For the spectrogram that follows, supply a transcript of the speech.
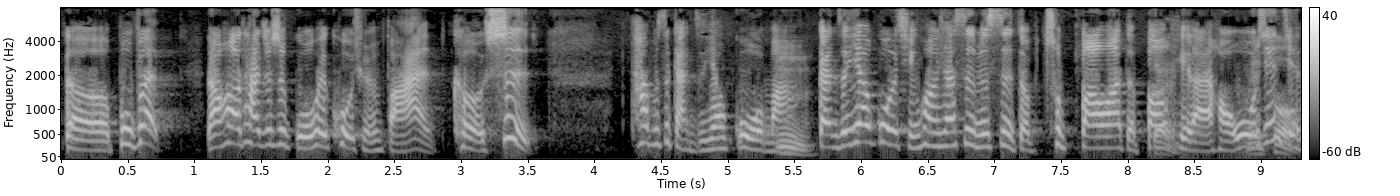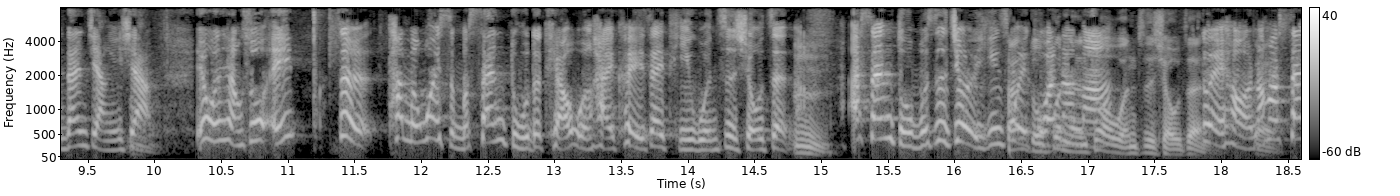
的部分，然后它就是国会扩权法案，可是它不是赶着要过吗？赶着要过的情况下，是不是的出包啊的包起来哈？我先简单讲一下，因为我想说，哎，这他们为什么三读的条文还可以再提文字修正？嗯，啊，三读不是就已经过关了吗？做文字修正。对哈，然后三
